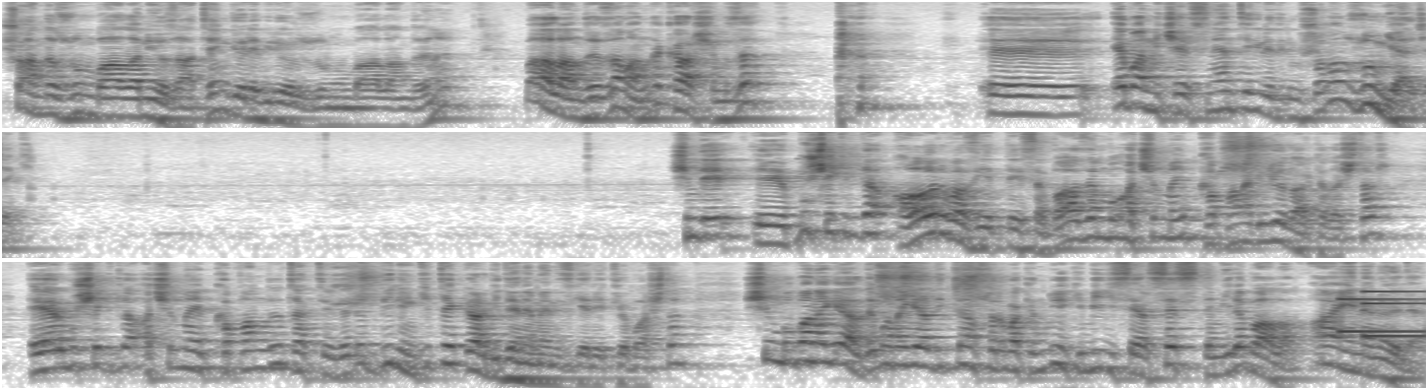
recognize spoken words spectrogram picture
Şu anda Zoom bağlanıyor zaten. Görebiliyoruz Zoom'un bağlandığını. Bağlandığı zaman da karşımıza e, EBA'nın içerisine entegre edilmiş olan Zoom gelecek. Şimdi e, bu şekilde ağır vaziyetteyse bazen bu açılmayıp kapanabiliyordu arkadaşlar. Eğer bu şekilde açılmayıp kapandığı takdirde de bilin ki tekrar bir denemeniz gerekiyor baştan. Şimdi bu bana geldi. Bana geldikten sonra bakın diyor ki bilgisayar ses sistemiyle bağlan. Aynen öyle.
